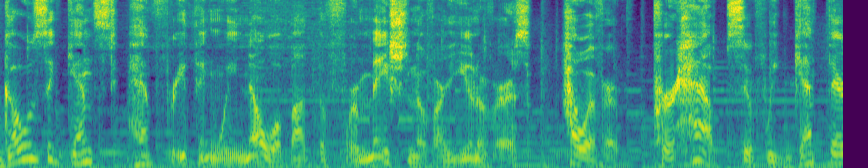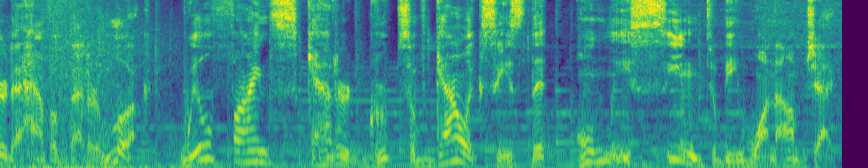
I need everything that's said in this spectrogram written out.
goes against everything we know about the formation of our universe. However, perhaps if we get there to have a better look, we'll find scattered groups of galaxies that only seem to be one object.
